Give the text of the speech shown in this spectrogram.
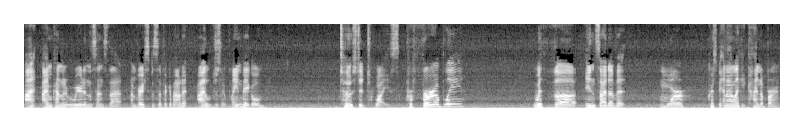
I I'm kind of weird in the sense that I'm very specific about it. I just like a plain bagel, toasted twice, preferably with the inside of it more crispy, and I like it kind of burnt,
